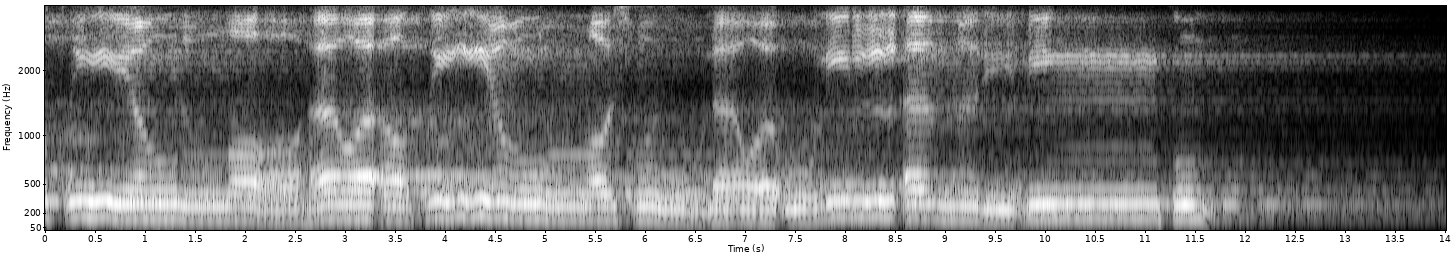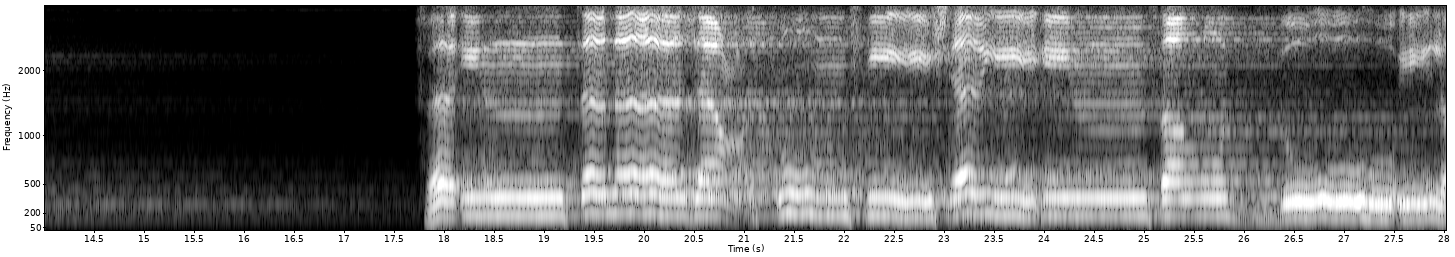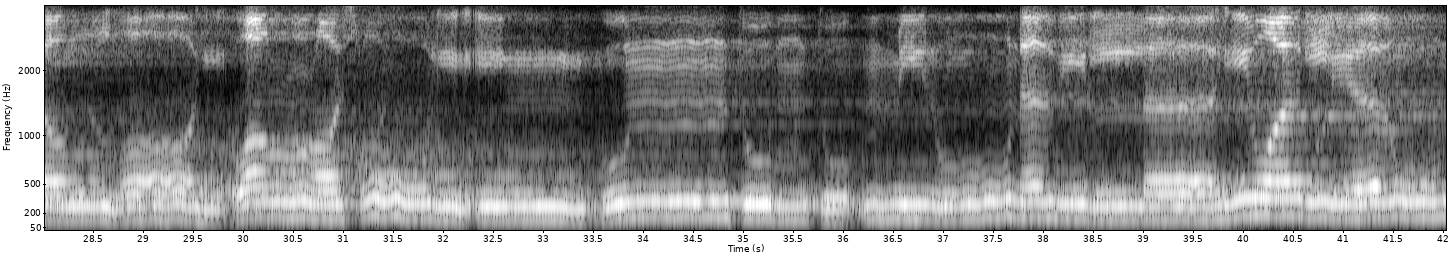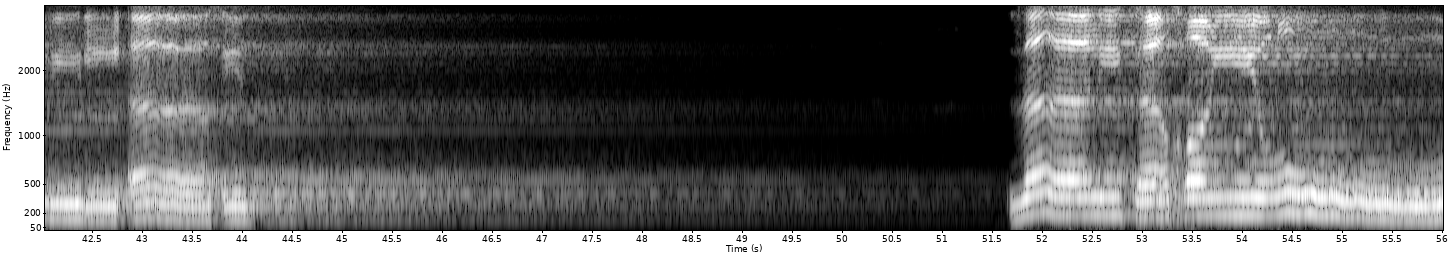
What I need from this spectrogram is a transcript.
أطيعوا الله وأطيعوا الرسول وأولي الأمر منكم فإن شيء فردوه إلى الله والرسول. ذلك خير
